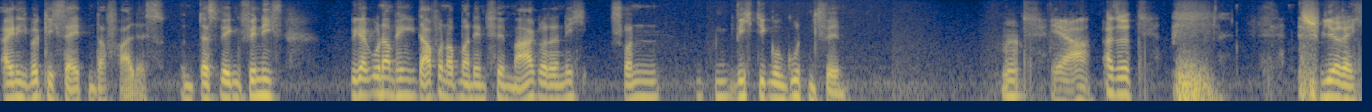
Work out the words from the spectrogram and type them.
eigentlich wirklich selten der Fall ist. Und deswegen finde ich es, wie gesagt, unabhängig davon, ob man den Film mag oder nicht, schon einen wichtigen und guten Film. Ja, ja also ist schwierig.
